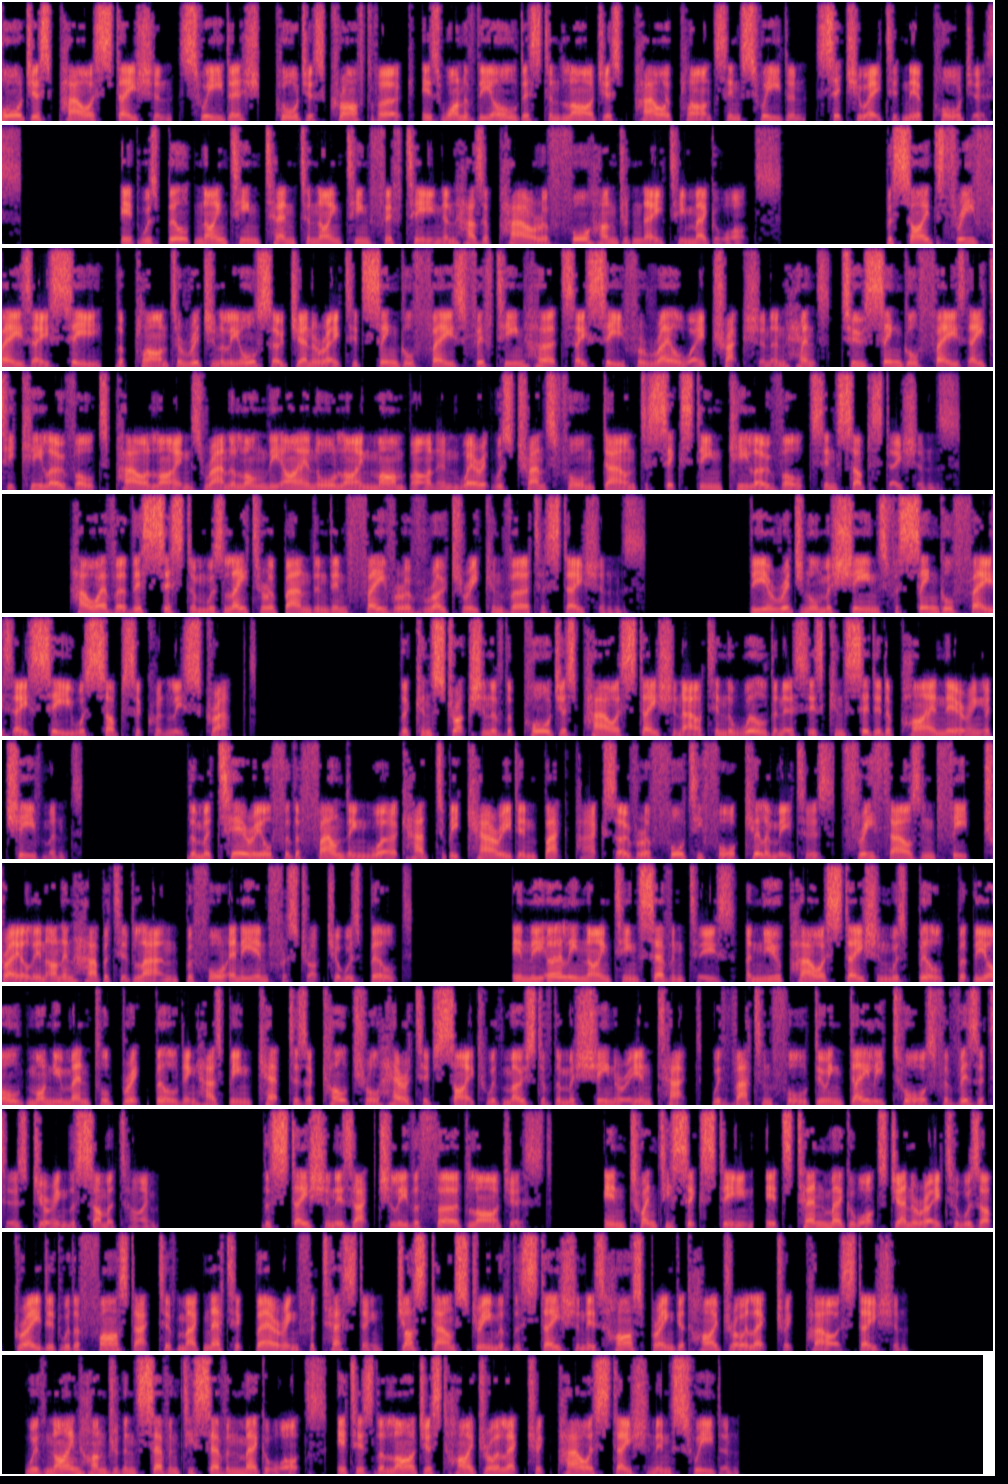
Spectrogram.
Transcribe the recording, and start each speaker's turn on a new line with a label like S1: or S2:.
S1: Porjus Power Station Swedish, Porjus Kraftwerk is one of the oldest and largest power plants in Sweden, situated near Porjus. It was built 1910 to 1915 and has a power of 480 megawatts. Besides three-phase AC, the plant originally also generated single-phase 15 Hz AC for railway traction and hence, two single-phase 80 kV power lines ran along the iron ore line Malmbanan where it was transformed down to 16 kV in substations. However this system was later abandoned in favor of rotary converter stations. The original machines for single-phase AC were subsequently scrapped. The construction of the Porjus power station out in the wilderness is considered a pioneering achievement. The material for the founding work had to be carried in backpacks over a 44 kilometers (3000 feet) trail in uninhabited land before any infrastructure was built. In the early 1970s, a new power station was built but the old monumental brick building has been kept as a cultural heritage site with most of the machinery intact, with Vattenfall doing daily tours for visitors during the summertime. The station is actually the third largest. In 2016, its 10 MW generator was upgraded with a fast active magnetic bearing for testing. Just downstream of the station is Harspranget hydroelectric power station. With 977 MW, it is the largest hydroelectric power station in Sweden.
